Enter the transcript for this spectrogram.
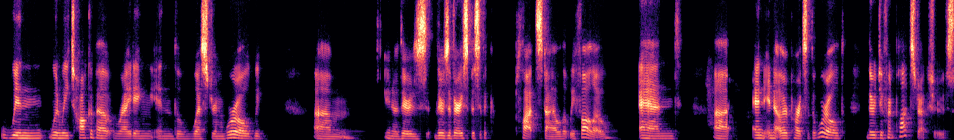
when when we talk about writing in the Western world, we um, you know there's there's a very specific plot style that we follow and uh, and in other parts of the world there are different plot structures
